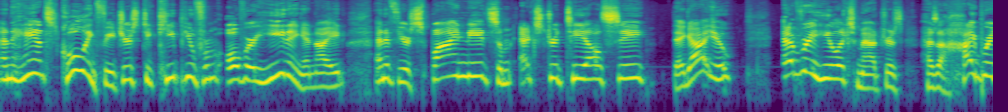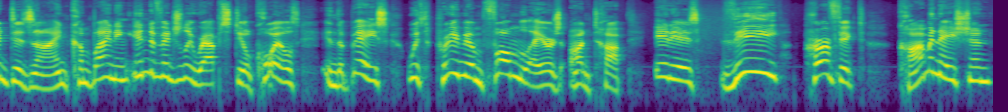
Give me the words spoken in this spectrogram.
enhanced cooling features to keep you from overheating at night. And if your spine needs some extra TLC, they got you. Every Helix mattress has a hybrid design combining individually wrapped steel coils in the base with premium foam layers on top. It is the perfect combination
